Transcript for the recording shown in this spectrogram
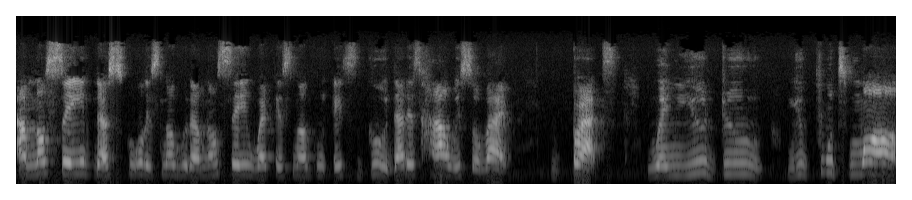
I'm not saying that school is not good. I'm not saying work is not good. It's good. That is how we survive. But when you do, you put more,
